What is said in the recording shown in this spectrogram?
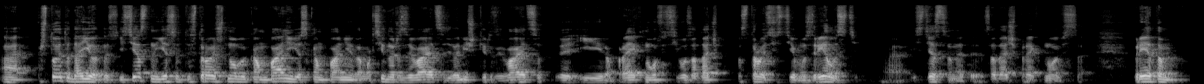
А, что это дает? То есть, естественно, если ты строишь новую компанию, если компания там, активно развивается, динамически развивается, э, и там, проектный офис, его задача построить систему зрелости, а, естественно, это задача проектного офиса. При этом,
